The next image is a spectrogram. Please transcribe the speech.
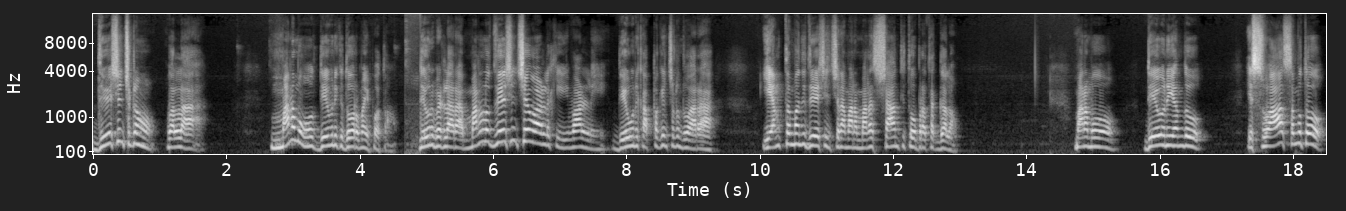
ద్వేషించడం వల్ల మనము దేవునికి దూరం అయిపోతాం. దేవుని బిడ్డలారా మనల్ని ద్వేషించే వాళ్ళకి వాళ్ళని దేవునికి అప్పగించడం ద్వారా ఎంతమంది ద్వేషించినా మనం మనశ్శాంతితో బ్రతకగలం. మనము దేవుని యందు విశ్వాసముతో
